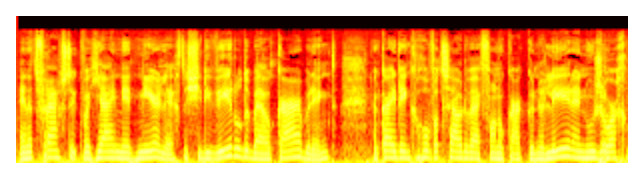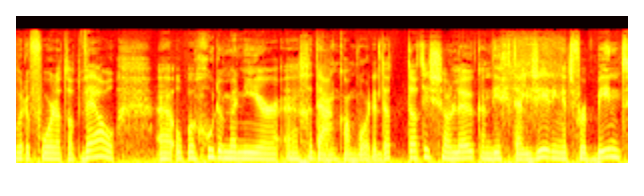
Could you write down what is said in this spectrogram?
En het vraagstuk wat jij net neerlegt, als je die werelden bij elkaar brengt, dan kan je denken: goh, wat zouden wij van elkaar kunnen leren? En hoe zorgen we ervoor dat dat wel eh, op een goede manier eh, gedaan kan worden? Dat, dat is zo leuk aan digitalisering. Het verbindt.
